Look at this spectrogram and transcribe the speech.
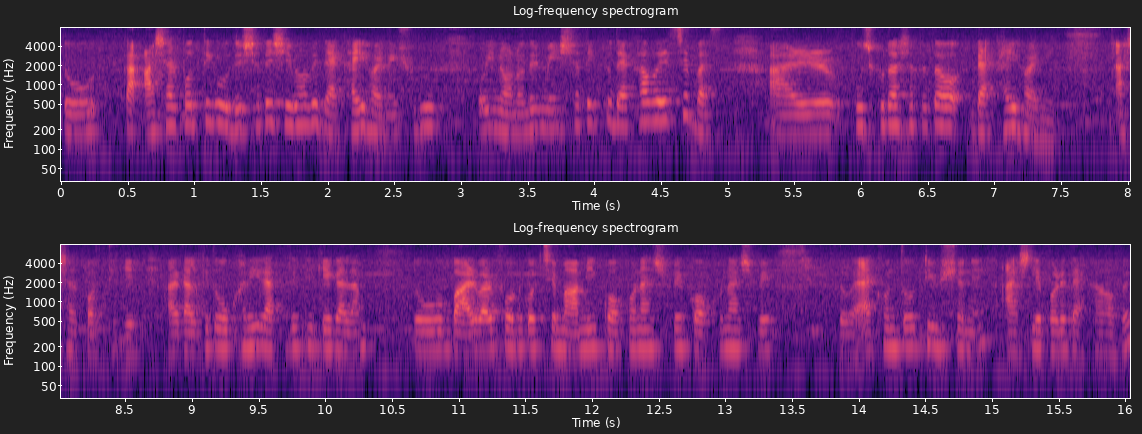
তো আসার পর থেকে ওদের সাথে সেভাবে দেখাই হয়নি। শুধু ওই ননদের মেয়ের সাথে একটু দেখা হয়েছে বাস আর পুচকুটার সাথে তো দেখাই হয়নি আসার পর থেকে। আর কালকে তো ওখানেই রাত্রে থেকে গেলাম। তো বারবার ফোন করছে, মামি, কখন আসবে কখন আসবে? তো এখন তো টিউশনে, আসলে পরে দেখা হবে।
